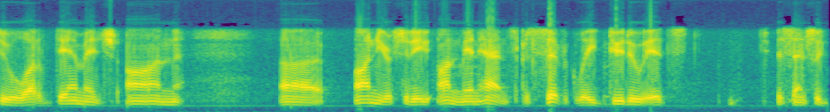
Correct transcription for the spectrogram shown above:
do a lot of damage on uh, on New York City, on Manhattan specifically, due to its essentially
